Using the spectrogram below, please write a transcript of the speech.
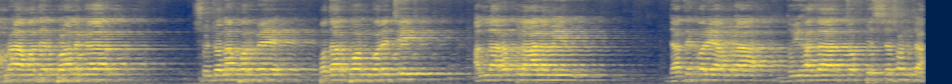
আমরা আমাদের পড়ালেখার সূচনা পর্বে পদার্পণ করেছি। আল্লাহ রব্বুল আলমিন যাতে করে আমরা দুই হাজার চব্বিশ সেশনটা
